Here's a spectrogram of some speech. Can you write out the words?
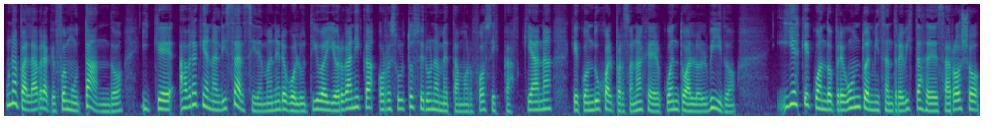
una palabra que fue mutando y que habrá que analizar si de manera evolutiva y orgánica o resultó ser una metamorfosis kafkiana que condujo al personaje del cuento al olvido. Y es que cuando pregunto en mis entrevistas de desarrollo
